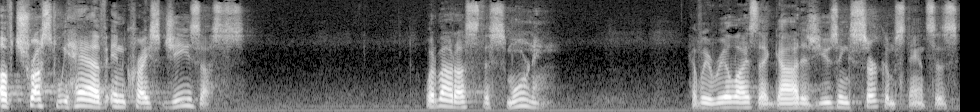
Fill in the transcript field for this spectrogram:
of trust we have in Christ Jesus. What about us this morning? Have we realized that God is using circumstances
